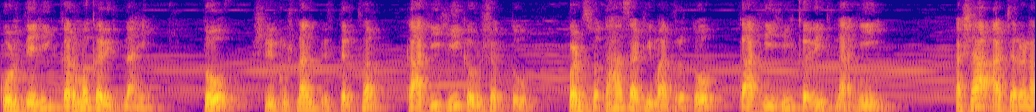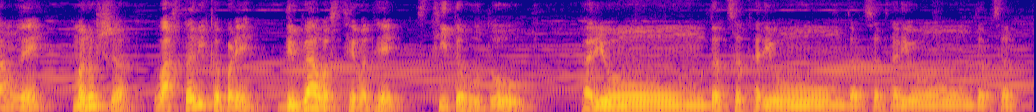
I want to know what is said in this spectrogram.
कोणतेही कर्म करीत नाही. तो श्रीकृष्णांप्रित्यर्थ काहीही करू शकतो पण स्वतःसाठी मात्र तो काहीही करीत नाही. अशा आचरणामुळे मनुष्य वास्तविकपणे दिव्यावस्थेमध्ये स्थित होतो. हरिओम तत्सत हरिओम तत्सत हरिओम तत्सत.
